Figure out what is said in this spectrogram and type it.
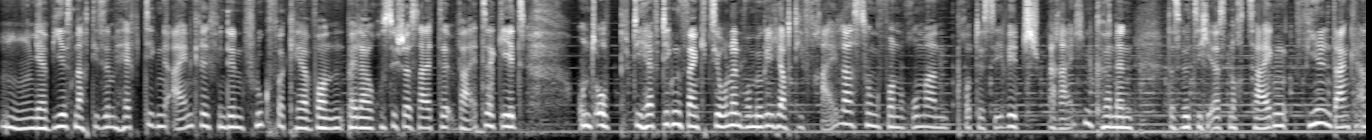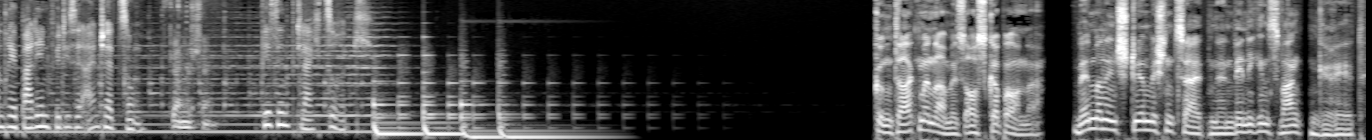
Mhm, ja, wie es nach diesem heftigen Eingriff in den Flugverkehr von belarussischer Seite weitergeht und ob die heftigen Sanktionen womöglich auch die Freilassung von Roman Protasevich erreichen können, das wird sich erst noch zeigen. Vielen Dank, André Ballin, für diese Einschätzung. Gerne schön. Wir sind gleich zurück. Guten Tag, mein Name ist Oskar Bonner. Wenn man in stürmischen Zeiten ein wenig ins Wanken gerät,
